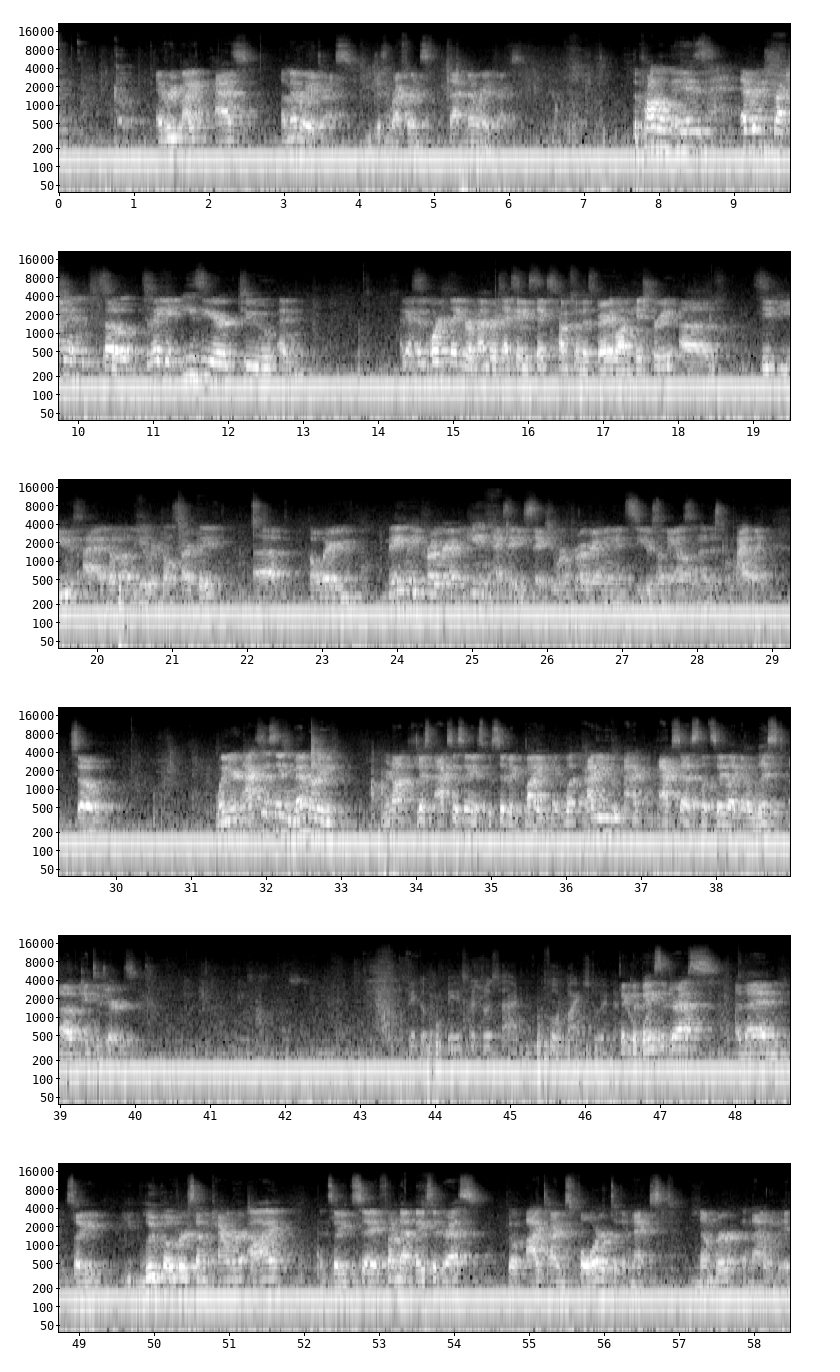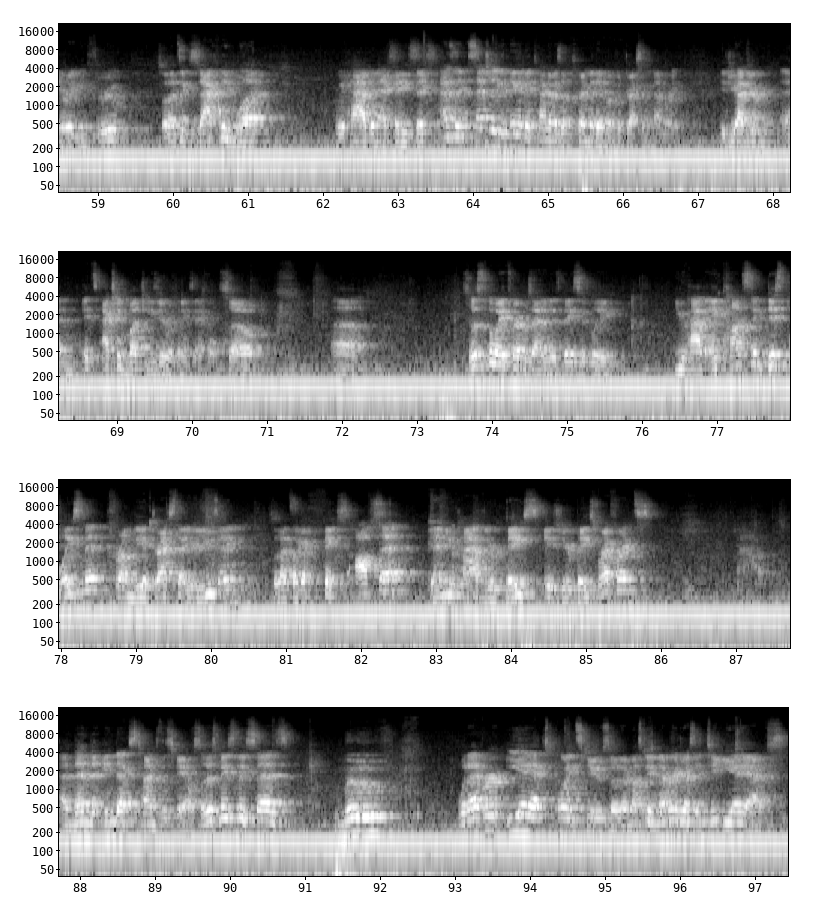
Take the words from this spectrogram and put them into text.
every byte has a memory address. You just reference that memory address. The problem is every instruction, so to make it easier to, and I guess important thing to remember is x86 comes from this very long history of CPUs. I, I don't know the original start date, uh, but where you mainly programmed in x86. You weren't programming in C or something else and then just compiling. So when you're accessing memory, you're not just accessing a specific byte. Like what? How do you ac- access, let's say, like a list of integers? Take a base address, add four bytes to it. Take the base address, and then so you you loop over some counter i, and so you'd say from that base address, go i times four to the next number, and that would iterate you through. So that's exactly what we have in x86 as a, essentially you can think of it kind of as a primitive of addressing memory. Is you have your and it's actually much easier with an example. So. Um, so this is the way it's represented, is basically you have a constant displacement from the address that you're using. So that's like a fixed offset. Then you have your base is your base reference. And then the index times the scale. So this basically says move whatever EAX points to, so there must be a memory address into EAX.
